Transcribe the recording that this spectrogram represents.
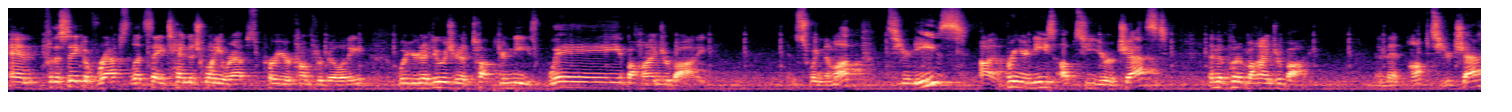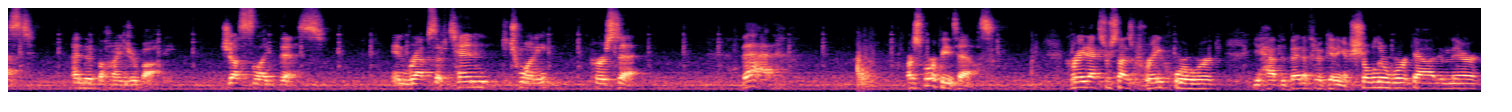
And for the sake of reps, let's say 10 to 20 reps per your comfortability, what you're going to do is you're going to tuck your knees way behind your body and swing them up to your knees. Uh, bring your knees up to your chest and then put them behind your body. And then up to your chest and then behind your body. Just like this. In reps of 10 to 20 per set. That are scorpion tails. Great exercise, great core work. You have the benefit of getting a shoulder workout in there,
